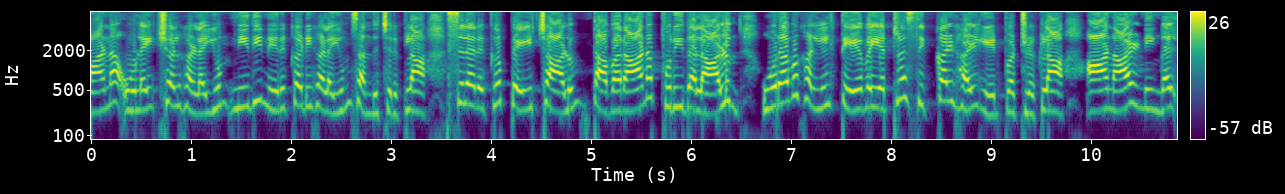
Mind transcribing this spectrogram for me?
மன உளைச்சல்களையும் நிதி நெருக்கடிகளையும் சந்திச்சிருக்கலாம். சிலருக்கு பேச்சாலும் தவறான புரிதலாலும் உறவுகளில் தேவையற்ற சிக்கல்கள் ஏற்பட்டிருக்கலாம். ஆனால் நீங்கள்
